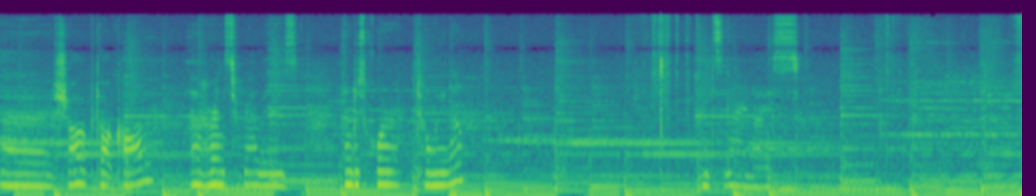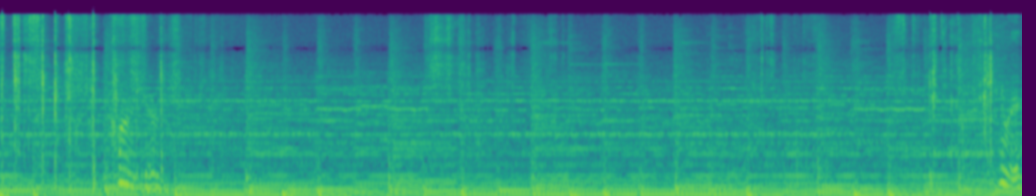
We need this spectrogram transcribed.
uh, shop.com. Uh, her Instagram is underscore Tomina. It's very nice card here. Anyway.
